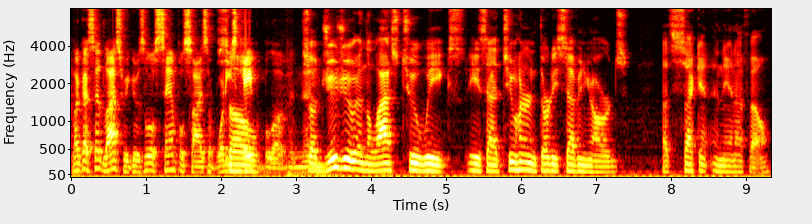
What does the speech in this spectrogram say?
like I said last week, it was a little sample size of what So- he's capable of, and then So Juju in the last two weeks, he's had 237 yards. That's second in the NFL.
